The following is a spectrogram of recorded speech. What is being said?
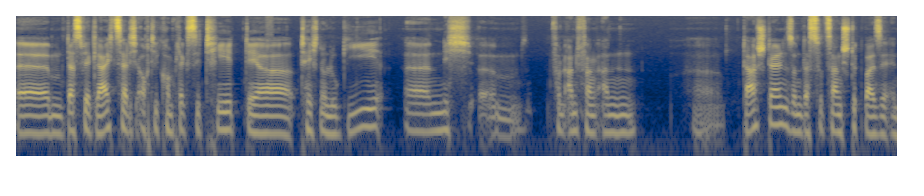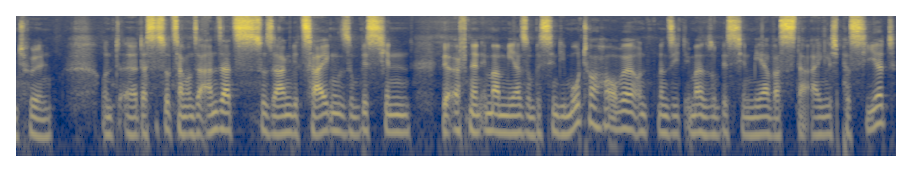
ähm, dass wir gleichzeitig auch die Komplexität der Technologie äh, nicht ähm, von Anfang an darstellen, sondern das sozusagen stückweise enthüllen. Und äh, das ist sozusagen unser Ansatz, zu sagen, wir zeigen so ein bisschen, wir öffnen immer mehr so ein bisschen die Motorhaube und man sieht immer so ein bisschen mehr, was da eigentlich passiert.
